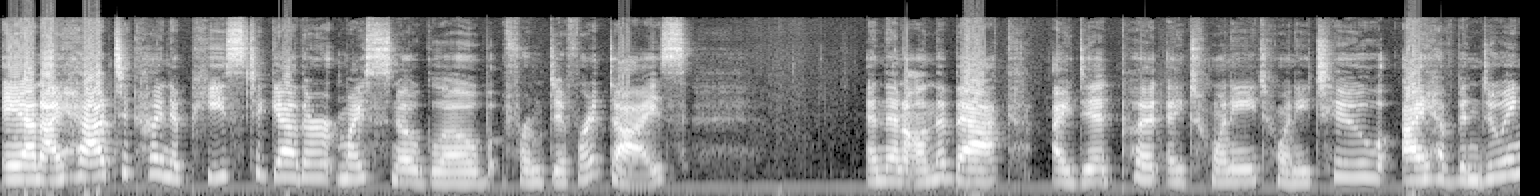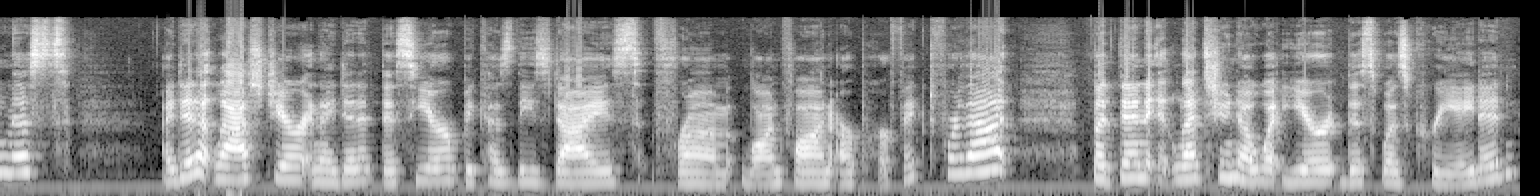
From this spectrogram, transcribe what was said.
And I had to kind of piece together my snow globe from different dies. And then on the back, I did put a 2022. I have been doing this. I did it last year and I did it this year because these dies from Lawn Fawn are perfect for that. But then it lets you know what year this was created.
